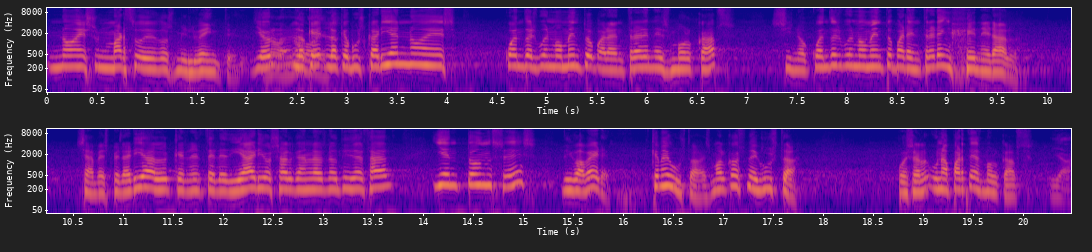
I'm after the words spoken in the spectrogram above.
no es un marzo de 2020. Yo No, no lo, lo que, es. lo que buscaría no es cuándo es buen momento para entrar en small caps, sino cuándo es buen momento para entrar en general. O sea, me esperaría al que en el telediario salgan las noticias tal, y entonces digo, a ver, ¿qué me gusta? Small caps me gusta. Pues una parte de small caps. ya.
